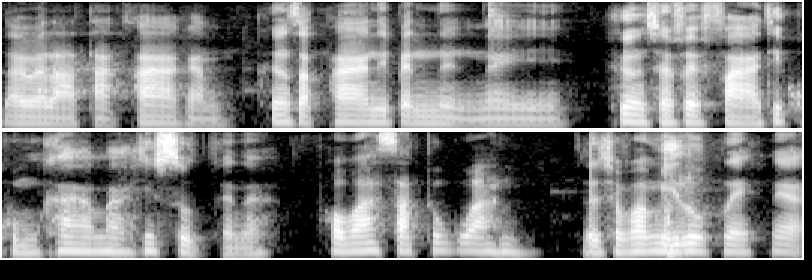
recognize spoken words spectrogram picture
ได้เวลาตากผ้ากัน เครื่องซักผ้านี่เป็นหนึ่งในเครื่องใช้ไฟฟ้าที่คุ้มค่ามากที่สุดเลยนะ เพราะว่าซักทุกวัน โดยเฉพาะมีลูกเล็กเนี่ย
